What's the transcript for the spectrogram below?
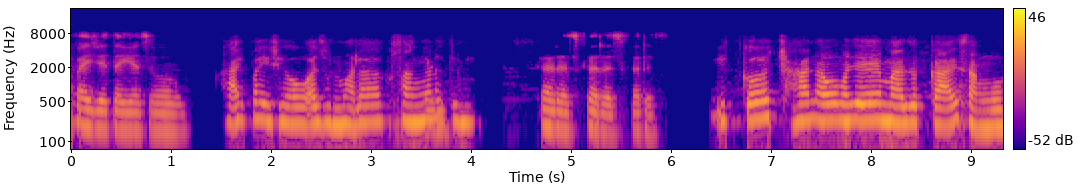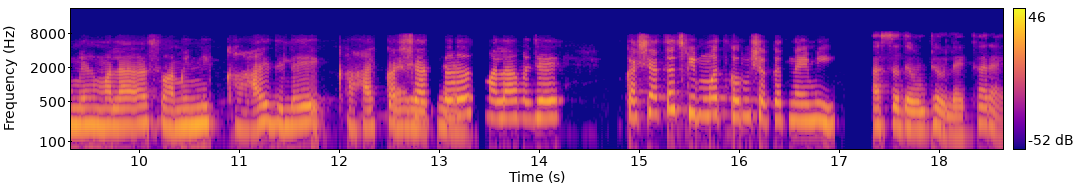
पाहिजे ताई अजून? काय पाहिजे अहो अजून मला सांगा ना तुम्ही. खरंच खरंच खरंच. इतकं छान अहो म्हणजे माझं काय सांगू मी मला स्वामींनी काय दिलंय काय कशातच मला म्हणजे कशातच किंमत करू शकत नाही मी. असं देऊन ठेवलंय खरंय.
